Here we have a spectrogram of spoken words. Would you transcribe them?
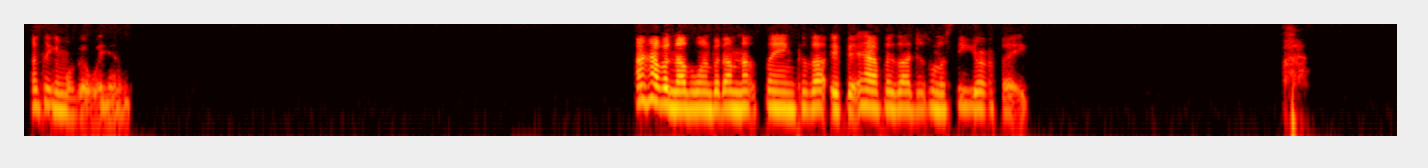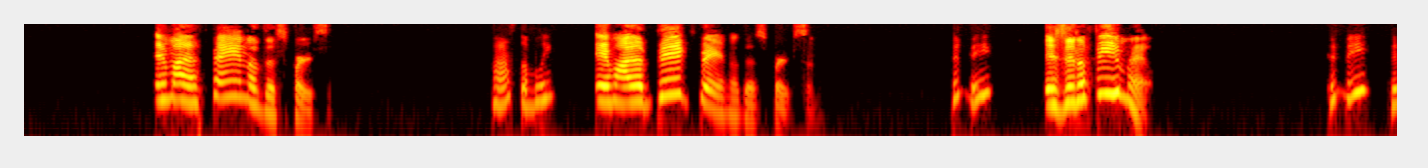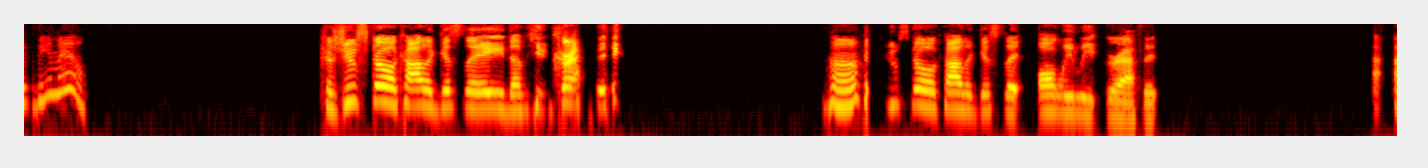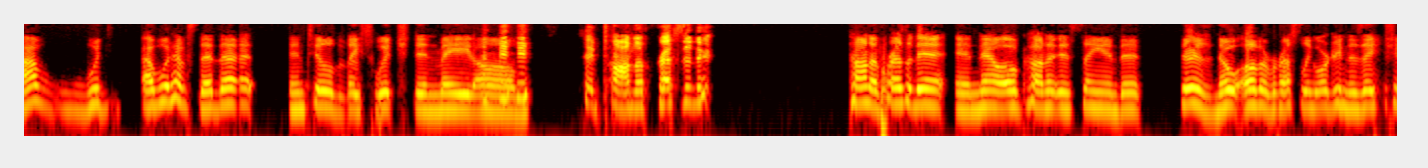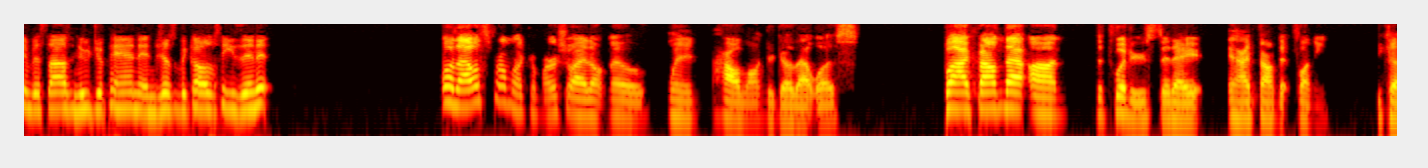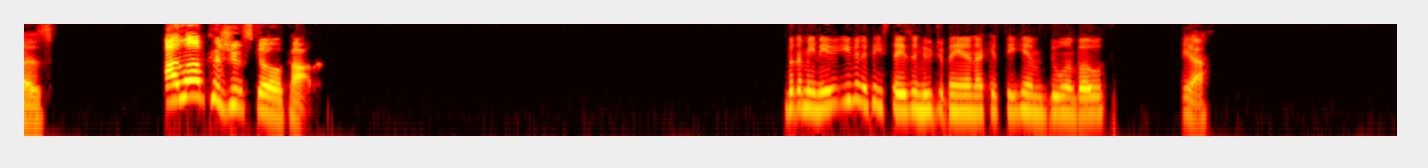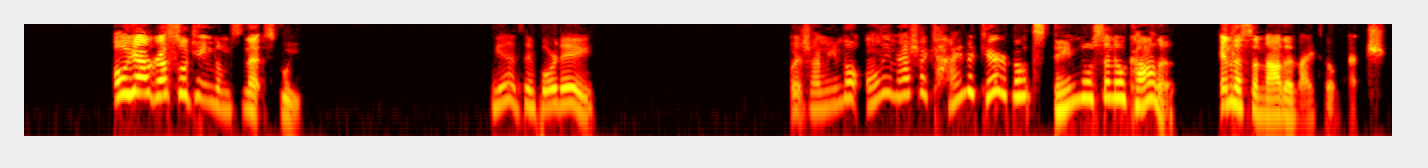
I think I'm gonna go with him. I have another one, but I'm not saying because if it happens, I just want to see your face. Am I a fan of this person? Possibly. Am I a big fan of this person? Could be. Is it a female? Could be. Could be a male. Kazuchika Okada gets the AEW graphic. Huh? Kazuchika Okada gets the All Elite graphic. I, I would I would have said that until they switched and made um Tana president. Tana president, and now Okada is saying that there is no other wrestling organization besides New Japan, and just because he's in it, Well, that was from a commercial. I don't know when, how long ago that was. But I found that on the Twitters today, and I found it funny because I love Kazuchika Okada. but I mean, even if he stays in New Japan, I could see him doing both. Yeah. Oh yeah, Wrestle Kingdom's next week, Yeah, it's in four days. which I mean, the only match I kind of care about is Danielson Okada and the Sanada Naito match,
